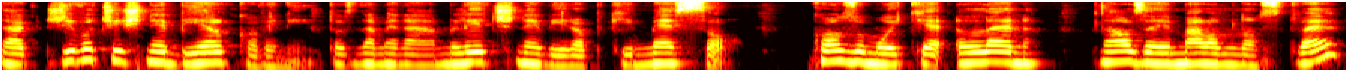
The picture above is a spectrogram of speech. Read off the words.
tak živočíšne bielkoviny, to znamená mliečne výrobky, meso, konzumujte len naozaj v malom množstve,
